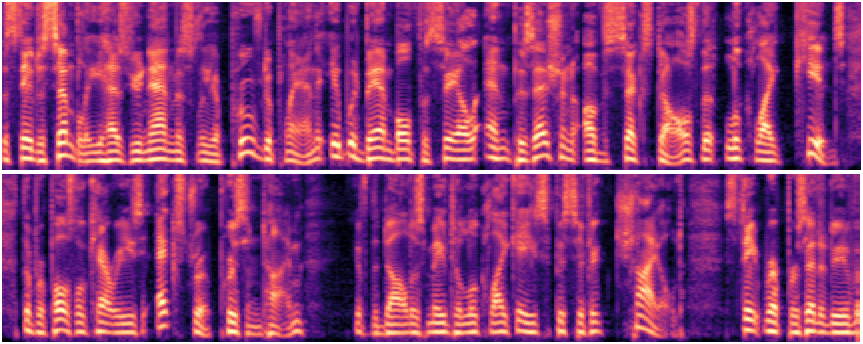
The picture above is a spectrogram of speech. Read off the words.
The state assembly has unanimously approved a plan. It would ban both the sale and possession of sex dolls that look like kids. The proposal carries extra prison time if the doll is made to look like a specific child. State Representative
